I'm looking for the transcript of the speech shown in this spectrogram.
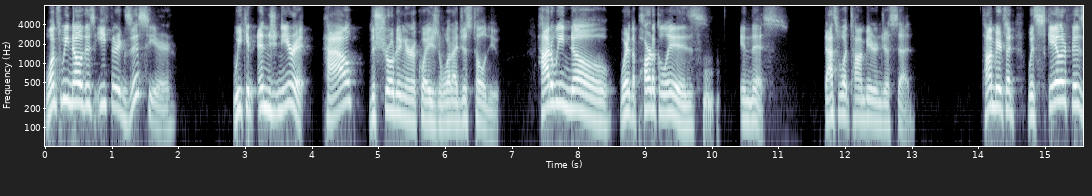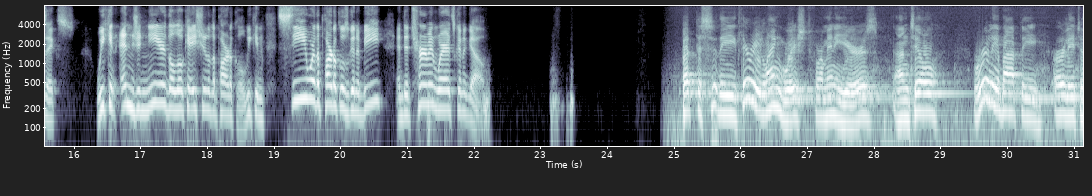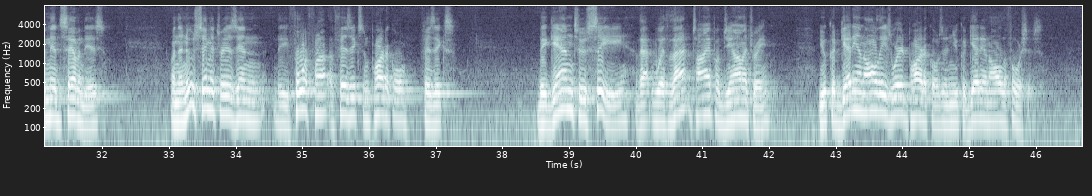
Once we know this ether exists here, we can engineer it. How? The Schrodinger equation, what I just told you. How do we know where the particle is in this? That's what Tom Bearden just said. Tom Bearden said, with scalar physics, we can engineer the location of the particle. We can see where the particle is going to be and determine where it's going to go. But this, the theory languished for many years until really about the early to mid 70s when the new symmetries in the forefront of physics and particle physics began to see that with that type of geometry, you could get in all these weird particles and you could get in all the forces.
